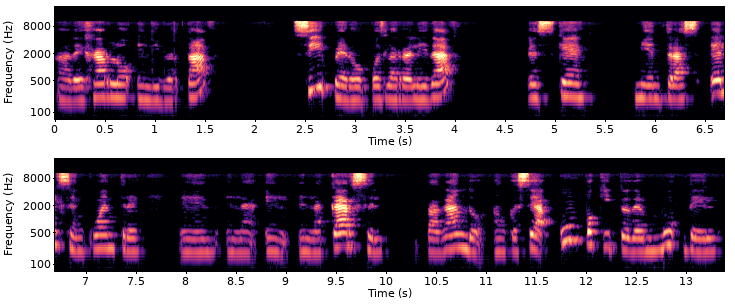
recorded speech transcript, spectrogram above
a dejarlo en libertad. Sí, pero pues la realidad es que mientras él se encuentre en, la, en, la, cárcel pagando, aunque sea un poquito del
